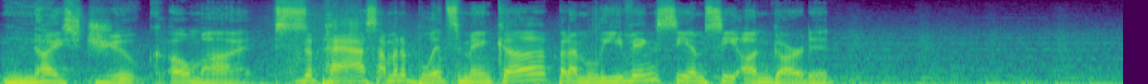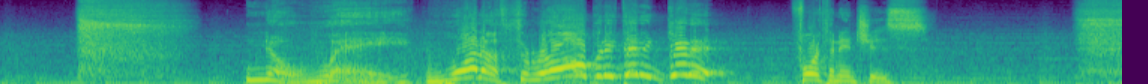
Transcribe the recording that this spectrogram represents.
Nice juke. Oh my. This is a pass. I'm going to blitz Minkah, but I'm leaving CMC unguarded. No way. What a throw, but he didn't get it. Fourth and inches.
